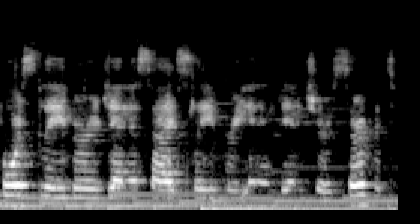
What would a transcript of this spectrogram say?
forced labor, genocide, slavery, and indentured servitude.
